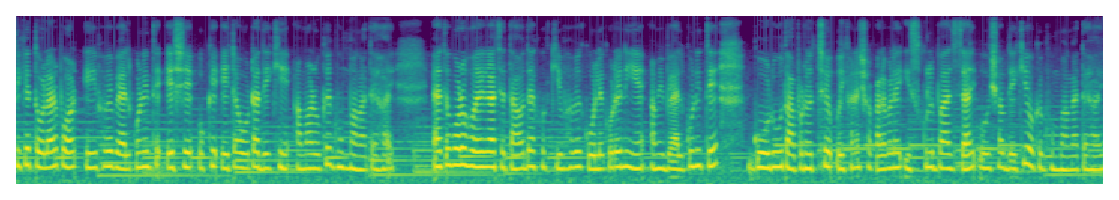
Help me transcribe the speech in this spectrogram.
থেকে তোলার পর এইভাবে ব্যালকনিতে এসে ওকে এটা ওটা দেখিয়ে আমার ওকে ঘুম ভাঙাতে হয়। এত বড় হয়ে গেছে, তাও দেখো কীভাবে কোলে করে নিয়ে আমি ব্যালকনিতে গরু, তারপর হচ্ছে ওইখানে সকালবেলায় স্কুল বাস যাই ওই সব দেখিয়ে ওকে ঘুম ভাঙাতে হয়।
